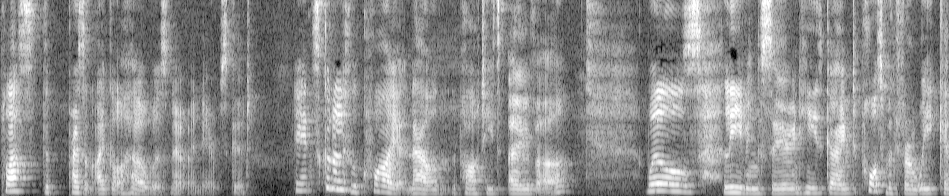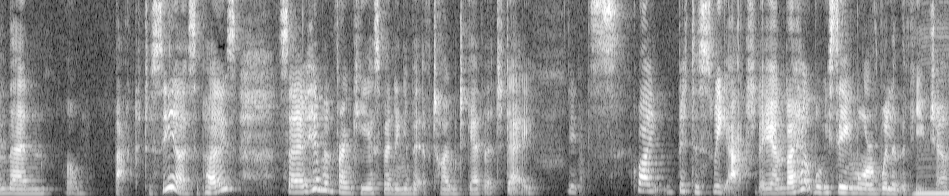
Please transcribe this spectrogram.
Plus, the present I got her was nowhere near as good. It's got a little quiet now that the party's over. Will's leaving soon. He's going to Portsmouth for a week and then, well, to sea, I suppose. So him and Frankie are spending a bit of time together today. It's quite bittersweet actually, and I hope we'll be seeing more of Will in the future.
